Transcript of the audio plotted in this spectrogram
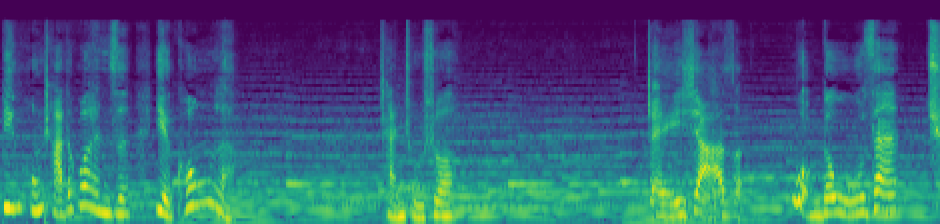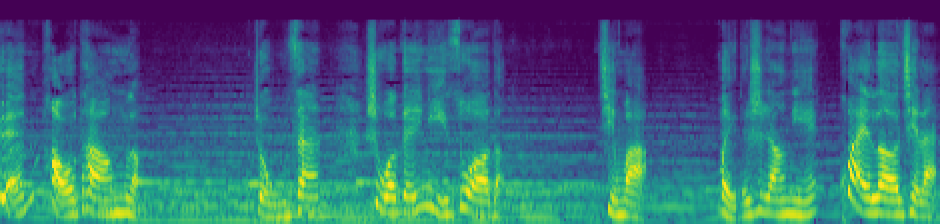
冰红茶的罐子也空了。蟾蜍说：“这一下子，我们的午餐全泡汤了。这午餐是我给你做的，青蛙，为的是让你快乐起来。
